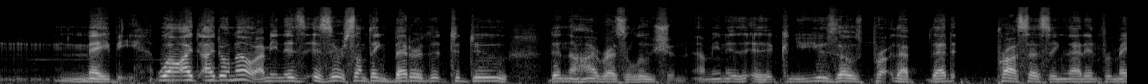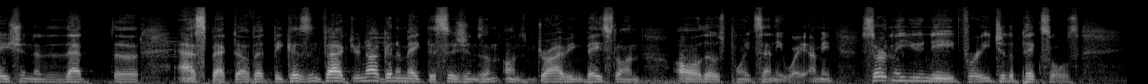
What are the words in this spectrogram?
Maybe. Well, I, I don't know. I mean, is is there something better that, to do than the high resolution? I mean, is, is, can you use those pro- that that processing that information and that uh, aspect of it? Because in fact, you're not going to make decisions on, on driving based on all those points anyway. I mean, certainly you need for each of the pixels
